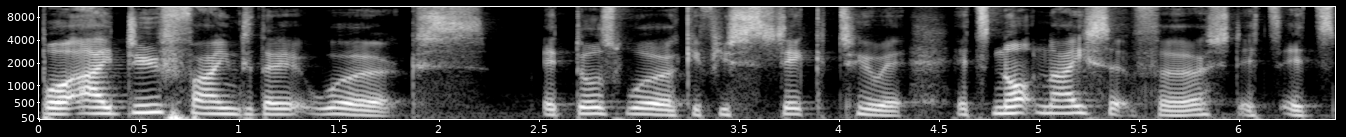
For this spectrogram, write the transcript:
but I do find that it works it does work if you stick to it. It's not nice at first. It's it's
